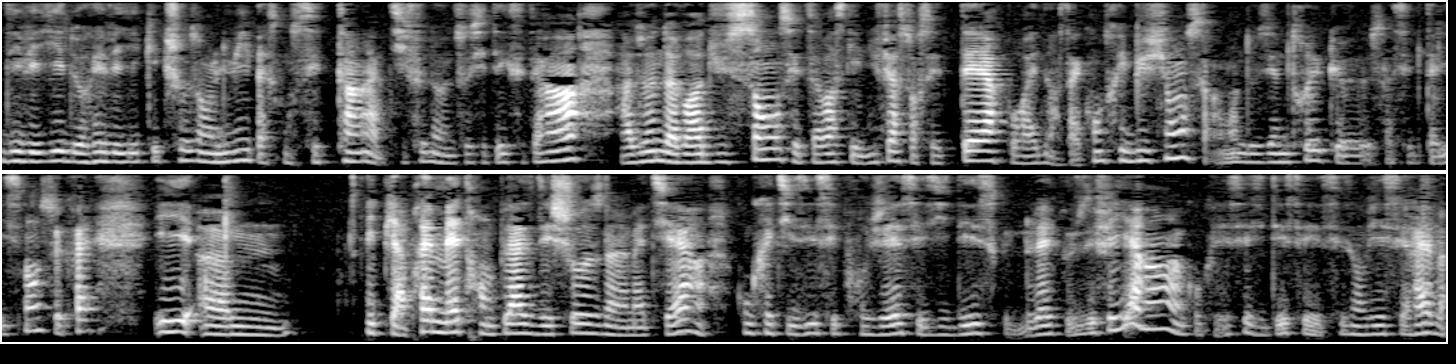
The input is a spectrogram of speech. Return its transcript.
d'éveiller, de, réveiller quelque chose en lui parce qu'on s'éteint à petit feu dans une société, etc. A besoin d'avoir du sens et de savoir ce qu'il est venu faire sur cette terre pour être dans sa contribution. C'est vraiment le deuxième truc, euh, ça c'est le talisman secret. Et, euh, et puis après, mettre en place des choses dans la matière, concrétiser ses projets, ses idées, le live que je vous ai fait hier, hein, concrétiser ses idées, ses, ses envies ses rêves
